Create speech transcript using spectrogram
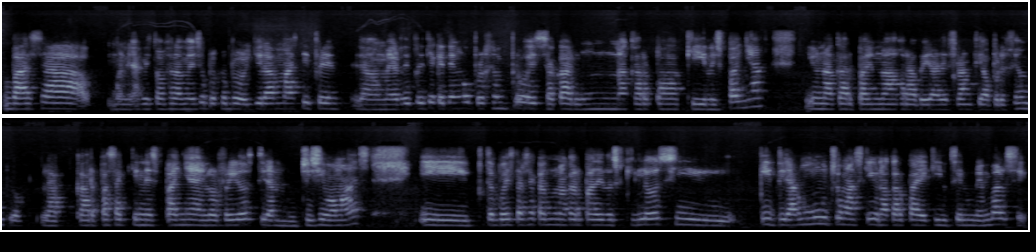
Vas a, bueno, ya que estamos hablando de eso, por ejemplo, yo la más diferen- la mayor diferencia que tengo, por ejemplo, es sacar una carpa aquí en España y una carpa en una gravera de Francia, por ejemplo. Las carpas aquí en España en los ríos tiran muchísimo más y te puedes estar sacando una carpa de dos kilos y, y tirar mucho más que una carpa de 15 en un embalse.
